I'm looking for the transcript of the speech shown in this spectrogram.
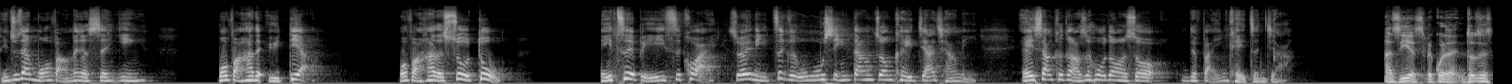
你就在模仿那个声音，模仿它的语调，模仿它的速度，一次比一次快。所以你这个无形当中可以加强你，诶，上课跟老师互动的时候，你的反应可以增加。Así es, recuerda. Entonces,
